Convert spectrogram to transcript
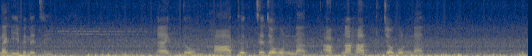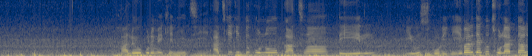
লাগিয়ে ফেলেছি। একদম, হাত হচ্ছে জগন্নাথ, আপনা হাত জগন্নাথ। ভালো করে মেখে নিয়েছি। আজকে কিন্তু কোনো কাঁচা তেল ইউজ করিনি। এবারে দেখো ছোলার ডাল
